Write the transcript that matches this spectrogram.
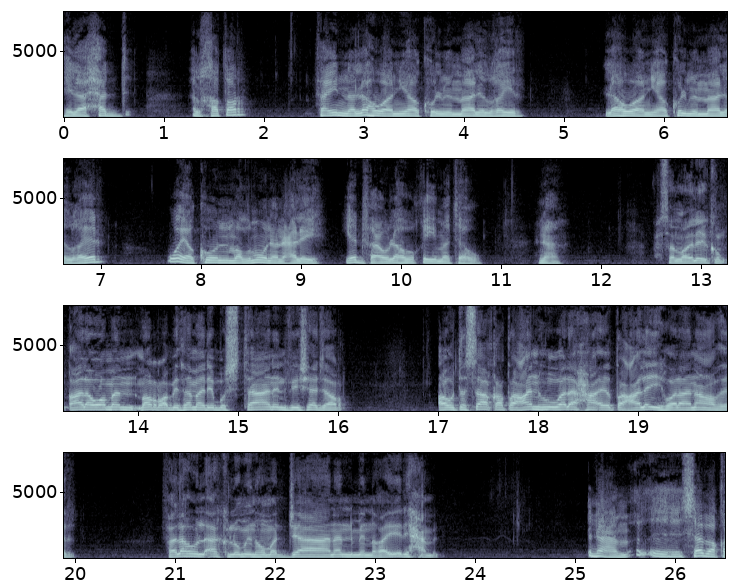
إلى حد الخطر فإن له أن يأكل من مال الغير. له أن يأكل من مال الغير ويكون مضمونا عليه يدفع له قيمته. نعم. أحسن الله إليكم. قال ومن مر بثمر بستان في شجر أو تساقط عنه ولا حائط عليه ولا ناظر فله الأكل منه مجانا من غير حمل. نعم. سبق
